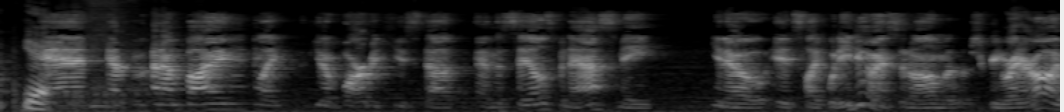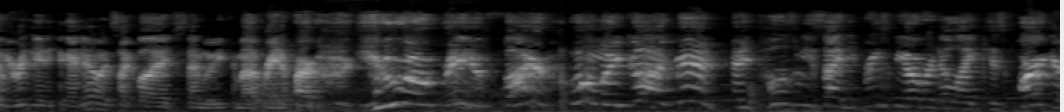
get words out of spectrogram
Yeah. And, and and I'm buying like you know barbecue stuff, and the salesman asked me, you know, it's like, what do you do? I said, oh, I'm a screenwriter. Oh, have you written anything I know? It's like, well, I just that movie came out, Reign of Fire. You wrote Reign of Fire? Oh my God, man! And he pulls me aside and he brings me over to like his partner.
